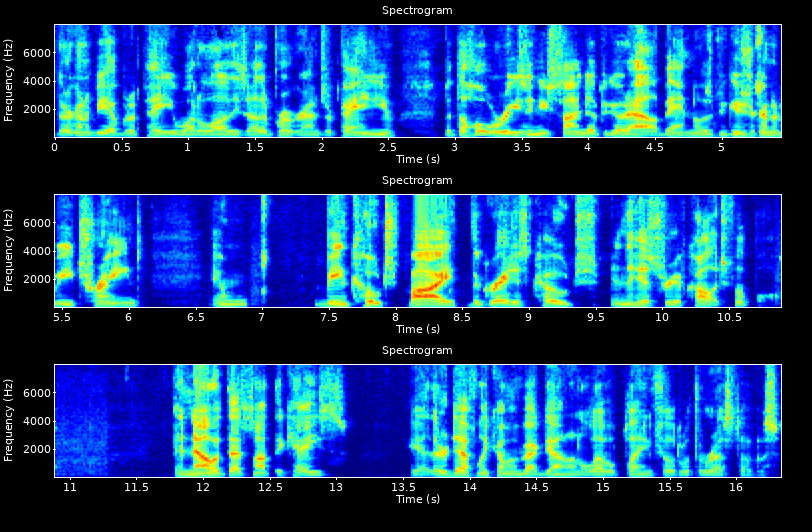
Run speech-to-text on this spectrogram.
They're going to be able to pay you what a lot of these other programs are paying you, but the whole reason you signed up to go to Alabama was because you're going to be trained and being coached by the greatest coach in the history of college football. And now that that's not the case, yeah, they're definitely coming back down on a level playing field with the rest of us.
